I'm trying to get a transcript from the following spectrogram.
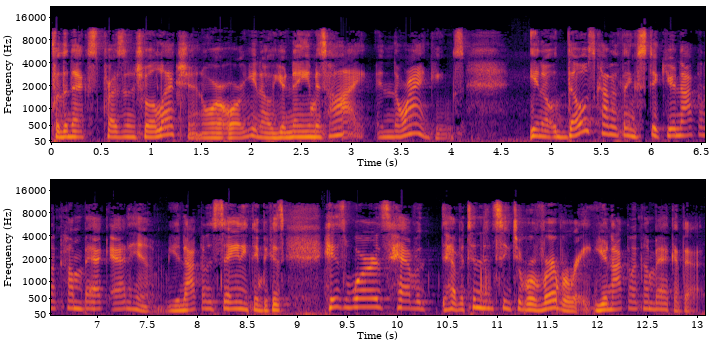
for the next presidential election, or or you know, your name is high in the rankings. You know those kind of things stick. You're not going to come back at him. You're not going to say anything because his words have a have a tendency to reverberate. You're not going to come back at that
